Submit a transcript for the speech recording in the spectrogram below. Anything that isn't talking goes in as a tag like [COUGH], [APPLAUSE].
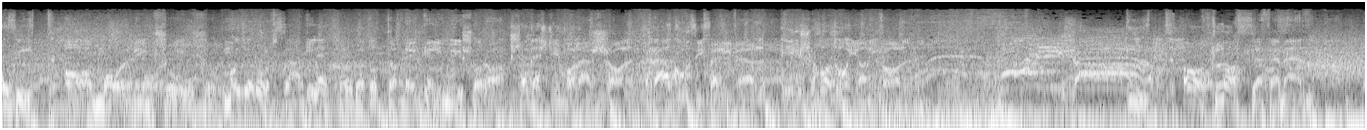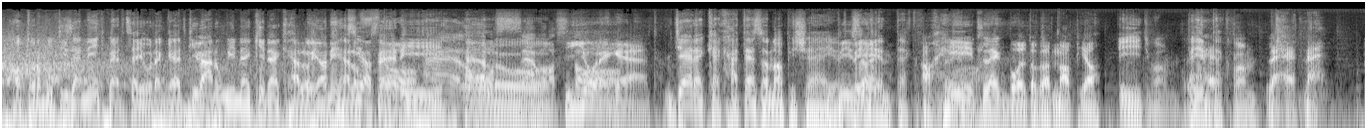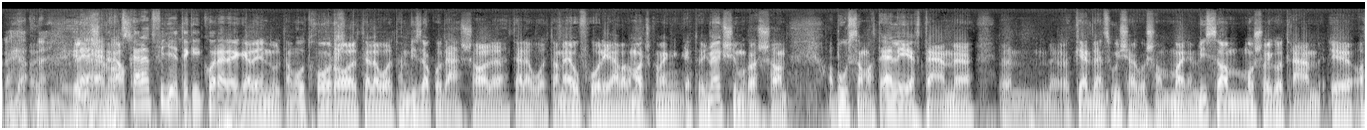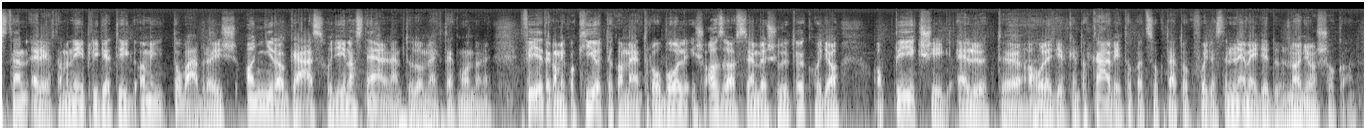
Ez itt a Morning Show. Magyarország leghallgatottabb reggeli műsora. Sebestyen Balázsral, Rákóczi Ferivel és Vadon Janival. Itt a Klassz fm 6 óra múlt 14 perce, jó reggelt kívánunk mindenkinek. Hello Jani, hello Sziasztok! Feri. Hello, szevasztok! Jó reggelt! Gyerekek, hát ez a nap is eljött. Bizony, Péntek. a hét jó. legboldogabb napja. Így van. Péntek van. Lehetne. Lehetne. Lehetne. Nem az. Akár hát figyeljetek, én korán reggel indultam otthonról, tele voltam bizakodással, tele voltam eufóriával, a macska megengedte, hogy megsimogassam, a buszomat elértem, kedvenc újságosom majdnem visszamosolygott rám, ö, aztán elértem a Népligetig, ami továbbra is annyira gáz, hogy én azt el nem tudom nektek mondani. Figyeljetek, amikor kijöttök a metróból, és azzal szembesültök, hogy a, a pékség előtt, ahol egyébként a kávétokat szoktátok fogyasztani, nem egyedül, nagyon sokan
